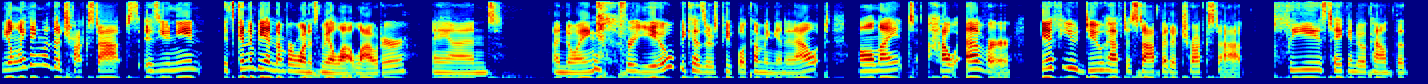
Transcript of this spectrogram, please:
The only thing with the truck stops is you need it's going to be a number one, it's going to be a lot louder and annoying for you because there's people coming in and out all night. However, if you do have to stop at a truck stop, please take into account that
